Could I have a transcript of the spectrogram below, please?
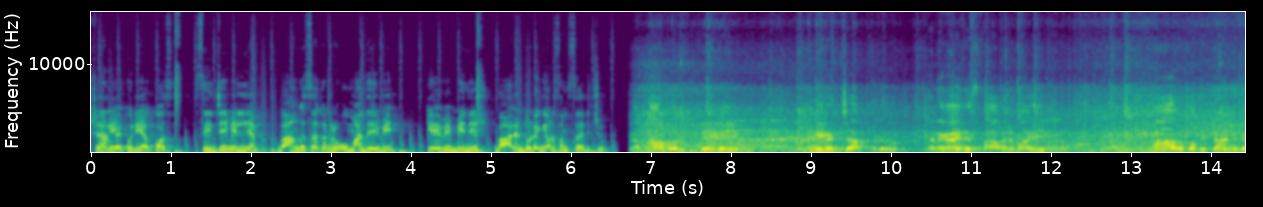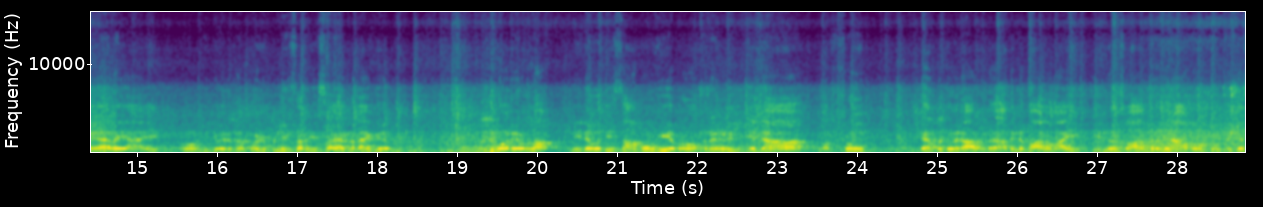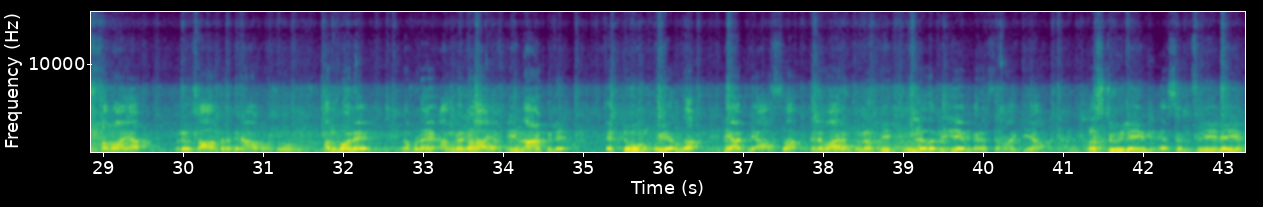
Shirley Kuriakose Siji William bank secretary Umadevi K V Bineesh Balan തുടങ്ങിയവർ സംസാരിച്ചു. എറണാകുളം ജില്ലയിലെയും മികച്ച ഒരു ധനകാര്യ സ്ഥാപനമായി ആറ് പതിറ്റാണ്ടിലേറെയായി പ്രവർത്തിച്ചു വരുന്ന കൊഴുപ്പള്ളി സർവീസ് സഹകരണ ബാങ്ക് ഇതുപോലെയുള്ള നിരവധി സാമൂഹിക പ്രവർത്തനങ്ങളിൽ എല്ലാ വർഷവും ഏർപ്പെട്ടു വരാറുണ്ട്. അതിന്റെ ഭാഗമായി ഇന്ന് സ്വാതന്ത്ര്യ ദിനാഘോഷവും വ്യത്യസ്തമായ ഒരു സ്വാതന്ത്ര്യ ദിനാഘോഷവും അതുപോലെ നമ്മുടെ അംഗങ്ങളായ ഈ നാട്ടിലെ ഏറ്റവും ഉയർന്ന വിദ്യാഭ്യാസ നിലവാരം പുലർത്തി ഉന്നത വിജയം കരസ്ഥമാക്കിയ പ്ലസ് ടുവിലെയും എസ് എൽ സിയിലെയും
